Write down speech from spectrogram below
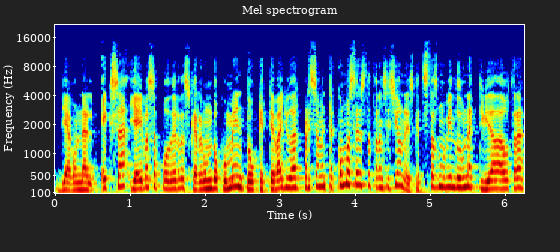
diagonal exa y ahí vas a poder descargar un documento que te va a ayudar precisamente a cómo hacer estas transiciones, que te estás moviendo de una actividad a otra,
